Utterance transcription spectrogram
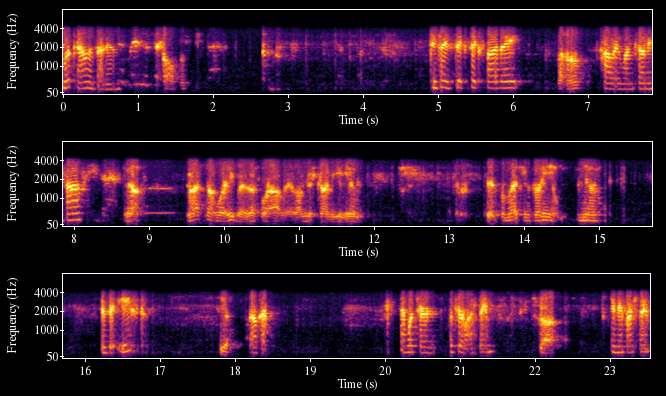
what town is that in? Office. Did you say six six five eight Uh huh. Highway one seventy five? Yeah. And that's not where he lives, that's where I live. I'm just trying to get him information for him. You know. Is it east? Yeah. Okay. And what's your what's your last name? Scott. And your first name?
